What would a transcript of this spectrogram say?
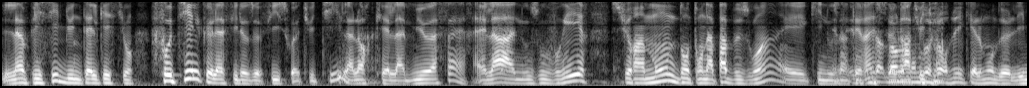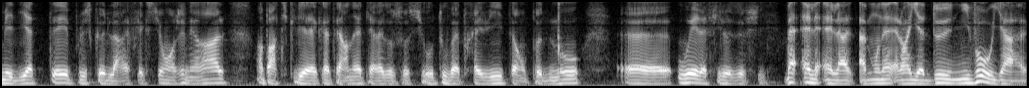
l'implicite d'une telle question. Faut-il que la philosophie soit utile alors qu'elle a mieux à faire? Elle a à nous ouvrir sur un monde dont on n'a pas besoin et qui nous intéresse Dans, dans le monde gratuitement. d'aujourd'hui, qui est le monde de l'immédiateté plus que de la réflexion en général, en particulier avec Internet, les réseaux sociaux, tout va très vite, en peu de mots. Euh, où est la philosophie? Bah, elle, elle a, à mon alors il y a deux niveaux. Il y a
